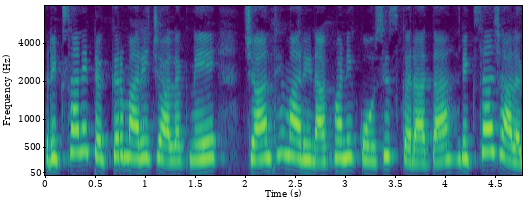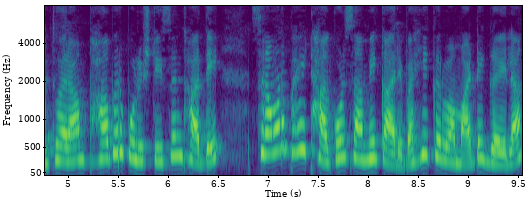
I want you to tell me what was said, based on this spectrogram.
રિક્ષાને ટક્કર મારી ચાલકને જાનથી મારી નાખવાની કોશિશ કરાતા રિક્ષા ચાલક દ્વારા ભાભર પોલીસ સ્ટેશન ખાતે શ્રવણભાઈ ઠાકોર સામે કાર્યવાહી કરવા માટે ગયેલા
